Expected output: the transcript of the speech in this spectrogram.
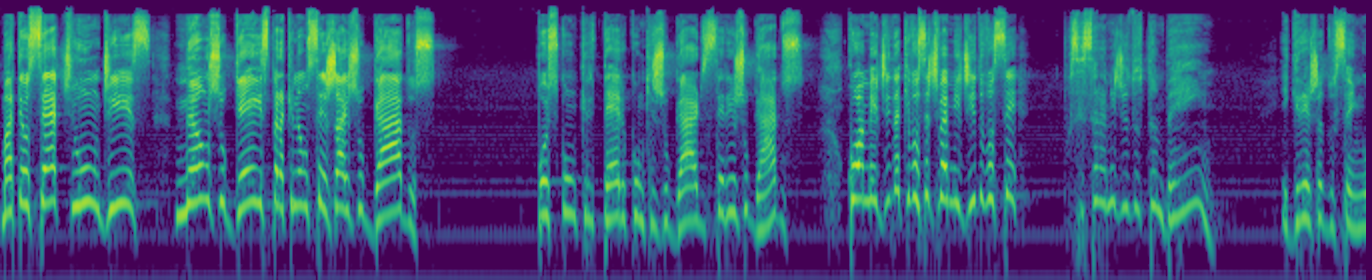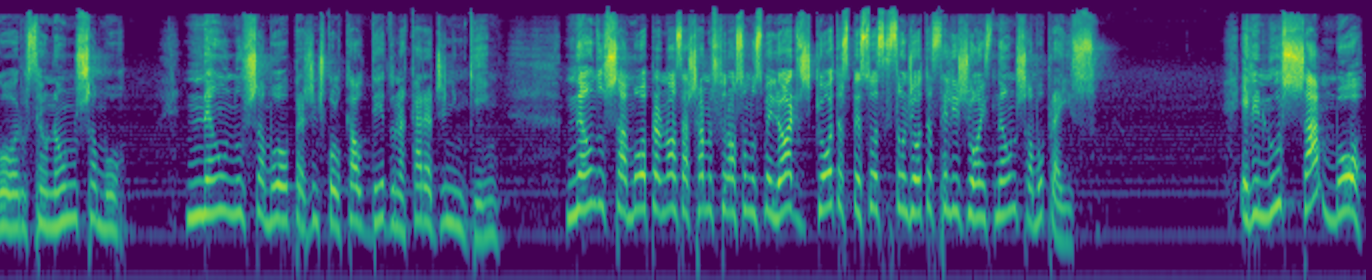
Mateus 7,1 diz: Não julgueis para que não sejais julgados, pois com o critério com que julgardes, sereis julgados. Com a medida que você tiver medido, você você será medido também. Igreja do Senhor, o Senhor não nos chamou. Não nos chamou para a gente colocar o dedo na cara de ninguém. Não nos chamou para nós acharmos que nós somos melhores que outras pessoas que são de outras religiões. Não nos chamou para isso. Ele nos chamou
